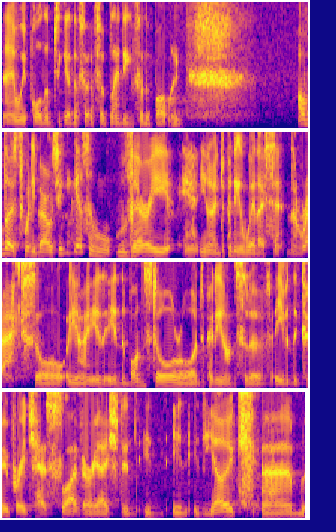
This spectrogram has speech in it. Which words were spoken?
and we pour them together for, for blending for the bottling of those 20 barrels, you can get some very, you know, depending on where they sat in the racks or, you know, in, in the bond store or depending on sort of even the cooperage has slight variation in, in, in, in the oak. Um,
